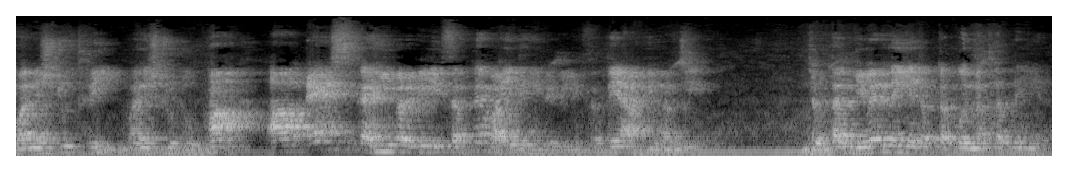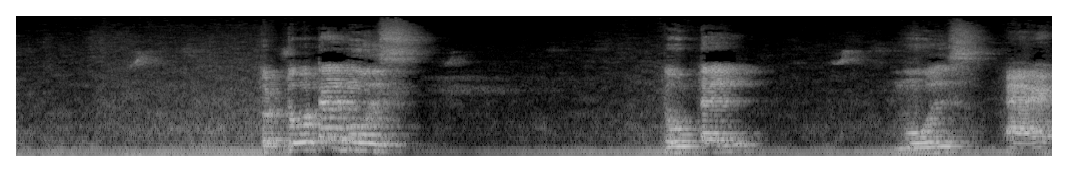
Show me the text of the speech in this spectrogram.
one is to three one is to two two आप एक्स कहीं पर भी लिख सकते हैं वाई कहीं पर भी लिख सकते हैं, आपकी मर्ज़ी जब तक गिवन नहीं है, तब तक कोई मतलब नहीं है। तो total moles total moles at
